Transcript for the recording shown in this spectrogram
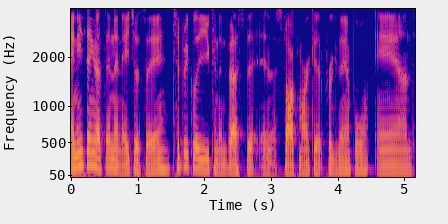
anything that's in an HSA, typically you can invest it in a stock market, for example, and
